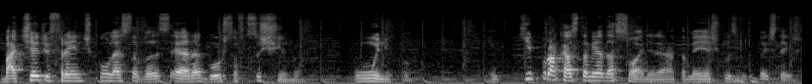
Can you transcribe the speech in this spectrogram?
batia de frente com Last of Us era Ghost of Tsushima. O único. Que por acaso também é da Sony, né? Também é exclusivo do PlayStation.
